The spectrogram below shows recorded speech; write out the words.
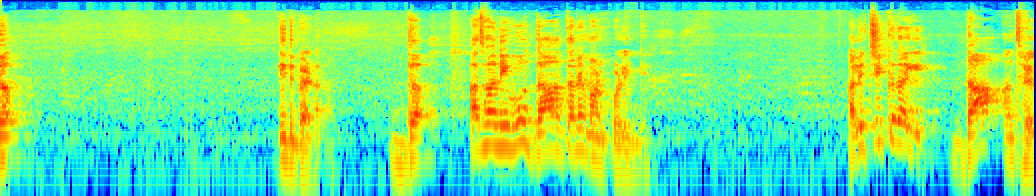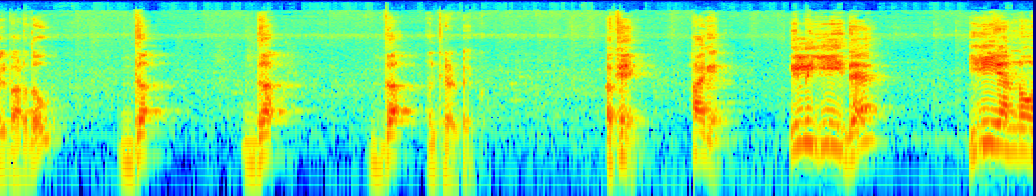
ದ. ಇದು ಬೇಡ. ದ. ಅಥವಾ ನೀವು ದ ಅಂತಾನೆ ಮಾಡ್ಕೊಳ್ಳಿ ಅಲ್ಲಿ ಚಿಕ್ಕದಾಗಿ ದ ಅಂತ ಹೇಳಬಾರ್ದು. ದ. ದ. ದ ಅಂತ ಹೇಳಬೇಕು. ಓಕೆ ಹಾಗೆ. ಇಲ್ಲಿ ಈ ಇದೆ. ಈ ಅನ್ನೋ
